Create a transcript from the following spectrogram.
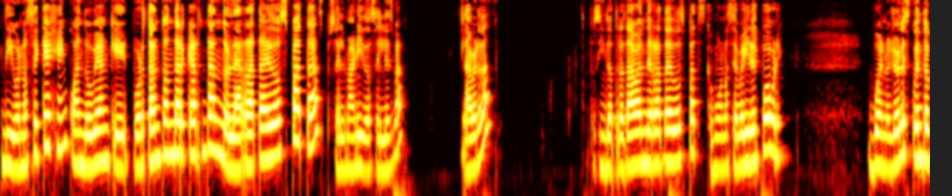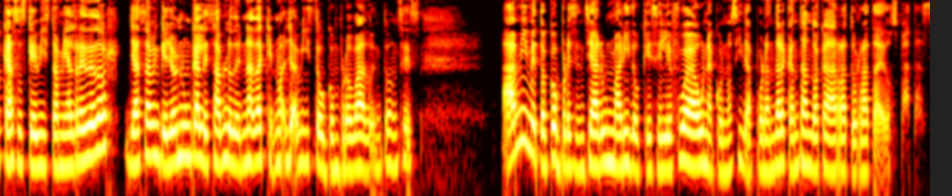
digo, no se quejen cuando vean que por tanto andar cantando la rata de dos patas, pues el marido se les va. La verdad pues si lo trataban de rata de dos patas, ¿cómo no se va a ir el pobre? Bueno, yo les cuento casos que he visto a mi alrededor. Ya saben que yo nunca les hablo de nada que no haya visto o comprobado. Entonces, a mí me tocó presenciar un marido que se le fue a una conocida por andar cantando a cada rato rata de dos patas.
